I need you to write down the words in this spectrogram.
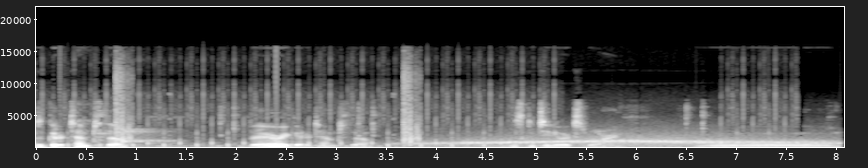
It was a good attempt, though. Very good attempt, though. Let's continue exploring. Ooh.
